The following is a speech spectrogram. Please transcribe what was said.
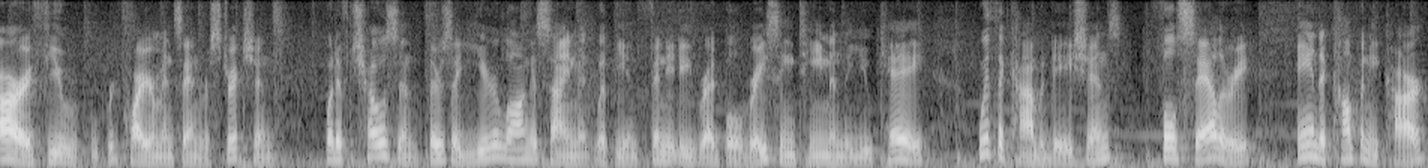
are a few requirements and restrictions, but if chosen, there's a year-long assignment with the Infiniti Red Bull Racing team in the UK with accommodations, full salary, and a company car,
